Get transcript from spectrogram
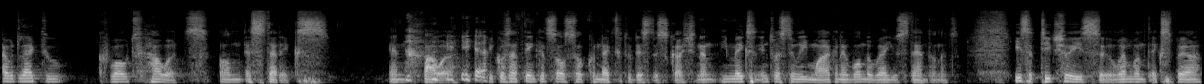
I would like to quote Howard on aesthetics and power, Yeah. because I think it's also connected to this discussion. And he makes an interesting remark, and I wonder where you stand on it. He's a teacher, he's a Rembrandt expert,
